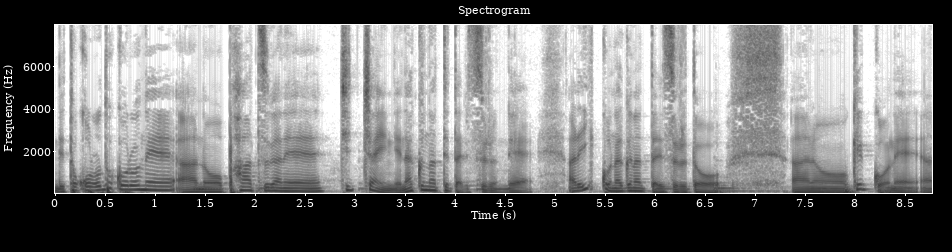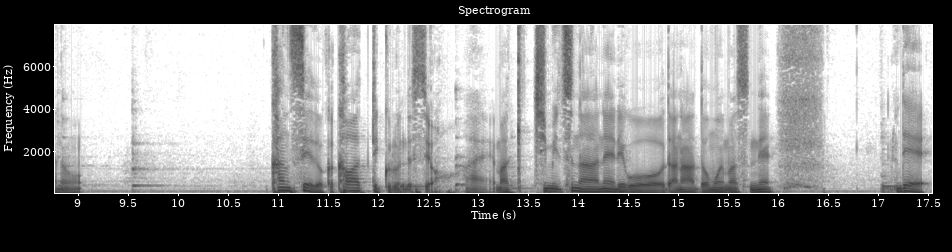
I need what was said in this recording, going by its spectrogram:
で、ところどころね、あの、パーツがね、ちっちゃいんでなくなってたりするんで、あれ1個なくなったりすると、あの、結構ね、あの、完成度が変わってくるんですよ。はい。まあ、緻密なね、レゴだなと思いますね。で、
